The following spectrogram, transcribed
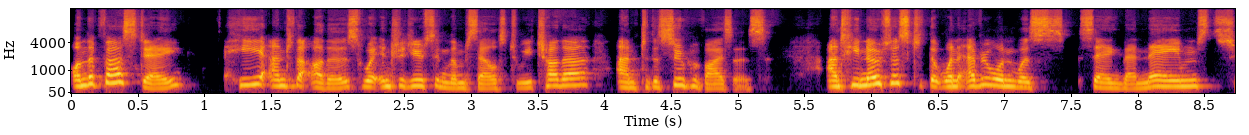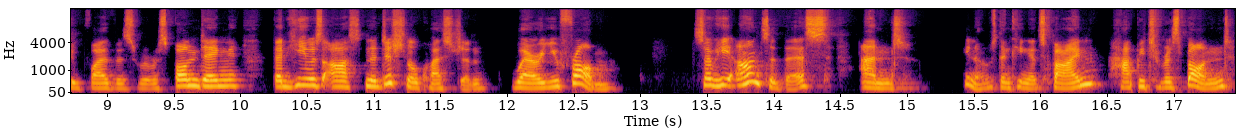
On the first day, he and the others were introducing themselves to each other and to the supervisors. And he noticed that when everyone was saying their names, the supervisors were responding, then he was asked an additional question Where are you from? So he answered this and, you know, thinking it's fine, happy to respond.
